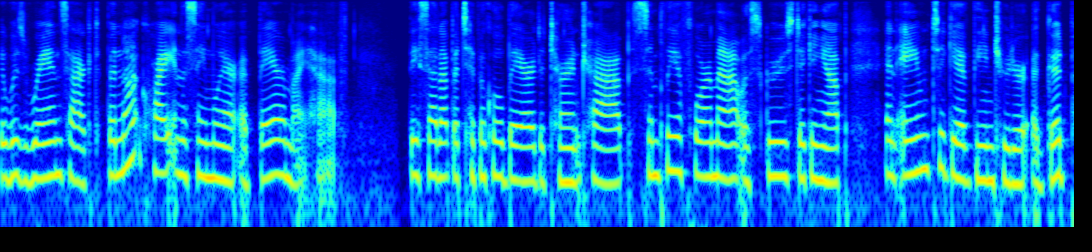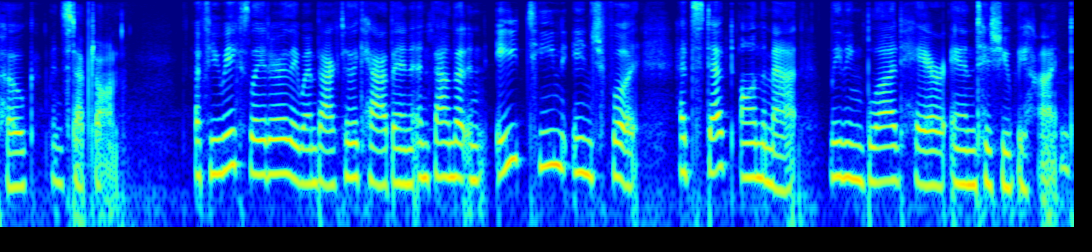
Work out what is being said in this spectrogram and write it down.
It was ransacked, but not quite in the same way a bear might have. They set up a typical bear deterrent trap, simply a floor mat with screws sticking up, and aimed to give the intruder a good poke when stepped on. A few weeks later, they went back to the cabin and found that an 18 inch foot had stepped on the mat, leaving blood, hair, and tissue behind.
